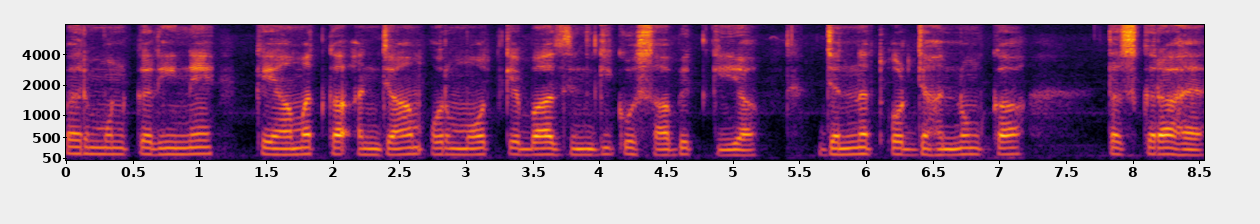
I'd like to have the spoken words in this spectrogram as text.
पर मुनकरी ने क़यामत का अंजाम और मौत के बाद ज़िंदगी को साबित किया। जन्नत और जहन्नुम का तस्करा है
